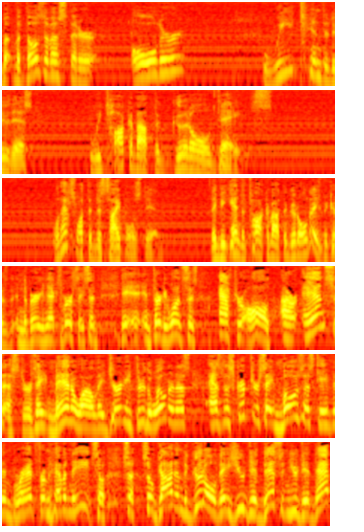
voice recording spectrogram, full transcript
but, but those of us that are older, we tend to do this. we talk about the good old days. Well, that's what the disciples did. They began to talk about the good old days because in the very next verse they said, in 31 says, After all, our ancestors ate manna while they journeyed through the wilderness. As the scriptures say, Moses gave them bread from heaven to eat. So, so, so God, in the good old days, you did this and you did that.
